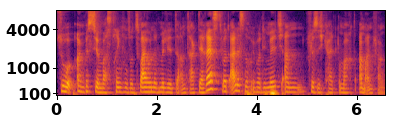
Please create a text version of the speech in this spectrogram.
so ein bisschen was trinken, so 200 Milliliter am Tag. Der Rest wird alles noch über die Milch an Flüssigkeit gemacht am Anfang.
